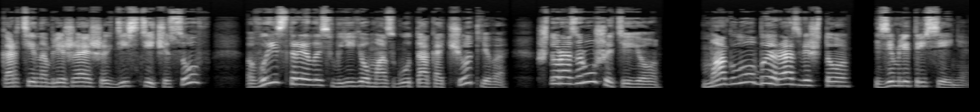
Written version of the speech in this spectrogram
Картина ближайших десяти часов выстроилась в ее мозгу так отчетливо, что разрушить ее могло бы разве что землетрясение.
